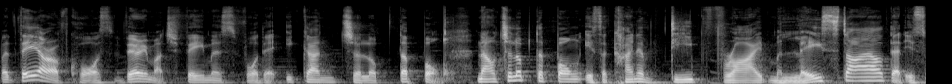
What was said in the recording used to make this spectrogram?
But they are, of course, very much famous for their ikan celup tepung. Now, celup tepung is a kind of deep fried Malay style that is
